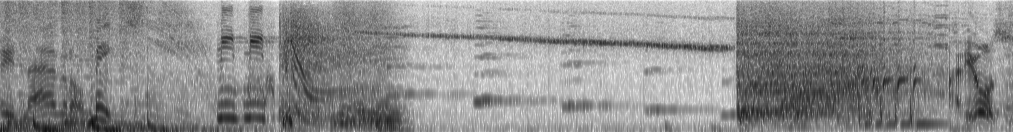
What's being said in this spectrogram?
En la Agro Mix. Adiós.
